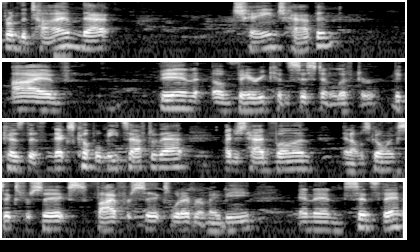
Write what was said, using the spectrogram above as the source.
from the time that change happened, I've been a very consistent lifter because the next couple meets after that, I just had fun and I was going six for six, five for six, whatever it may be. And then since then,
